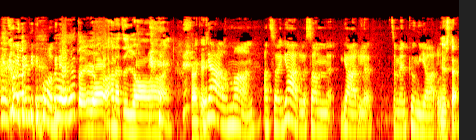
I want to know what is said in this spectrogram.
Jag kommer inte riktigt ihåg Vad det. hette han? Ja, han. Okej, Jarl Mann, alltså Jarl som Jarl, som en kung Jarl. just det.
